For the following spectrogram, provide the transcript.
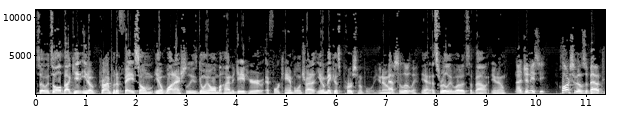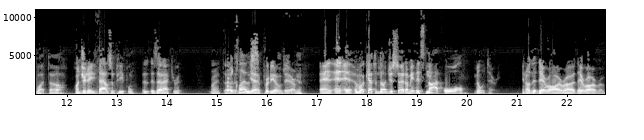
So it's all about getting you know try and put a face on you know what actually is going on behind the gate here at Fort Campbell and try to you know make us personable. You know, Absolutely. Yeah, that's really what it's about. You know. Now, Janice, see, Clarksville is about, what, uh, 180,000 people? Is, is that accurate? Right? Pretty Uh, close. Yeah, pretty up there. yeah. And, and and what Captain Dunn just said, I mean, it's not all military. You know, that there are uh, there are uh,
